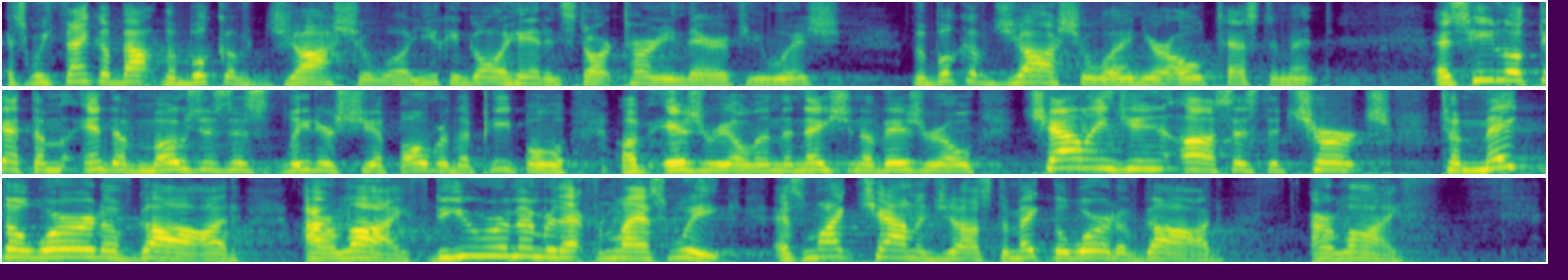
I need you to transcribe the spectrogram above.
As we think about the book of Joshua, you can go ahead and start turning there if you wish. The book of Joshua in your Old Testament as he looked at the end of Moses' leadership over the people of Israel and the nation of Israel, challenging us as the church to make the Word of God our life. Do you remember that from last week? As Mike challenged us to make the Word of God our life.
